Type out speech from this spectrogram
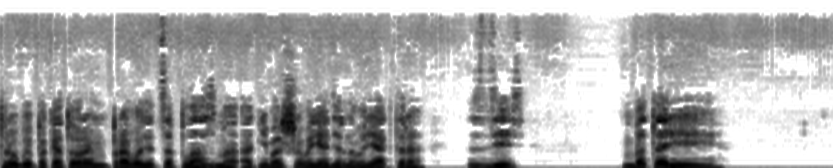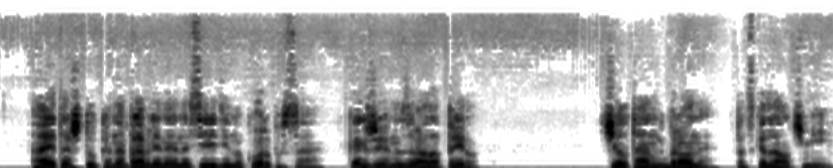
Трубы, по которым проводится плазма от небольшого ядерного реактора, здесь. Батареи. А эта штука, направленная на середину корпуса, как же ее называл Април? Челтанг Броне, подсказал Чми.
